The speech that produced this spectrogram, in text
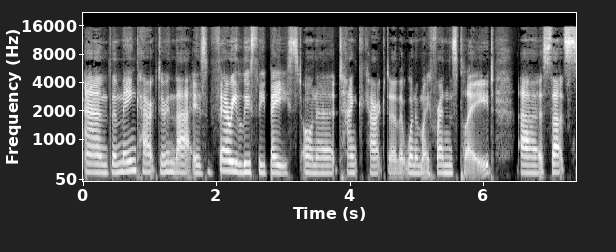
and the main character in that is very loosely based on a tank character that one of my friends played. Uh, so that's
